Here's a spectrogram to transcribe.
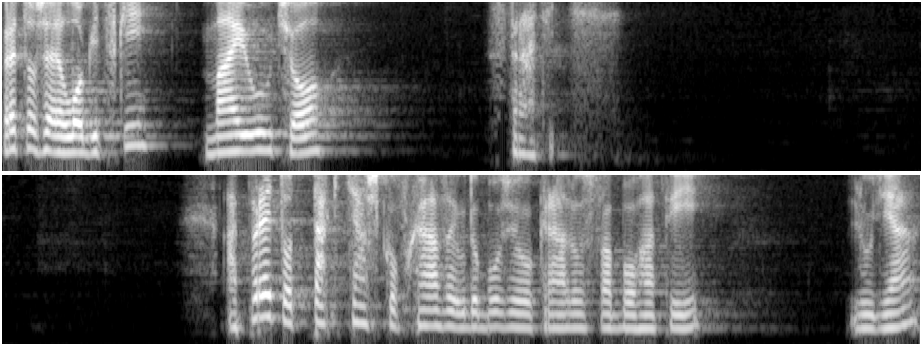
Pretože logicky majú čo stratiť. A preto tak ťažko vchádzajú do Božieho kráľovstva bohatí ľudia,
